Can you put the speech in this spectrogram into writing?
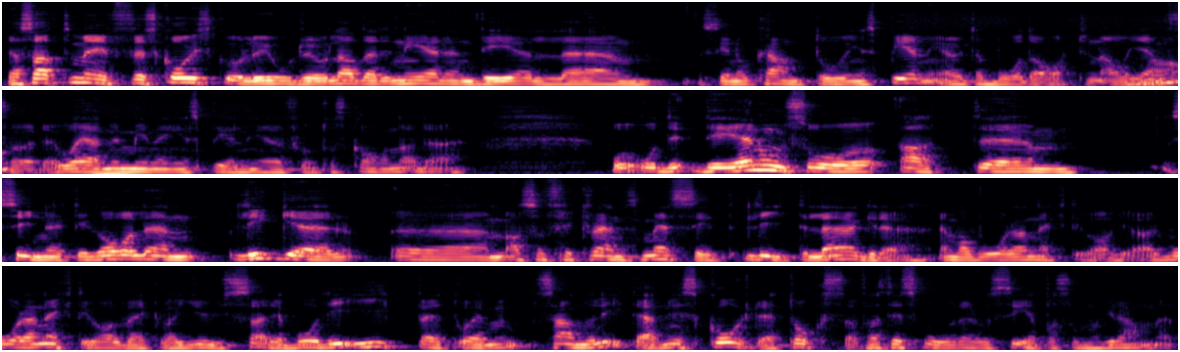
Jag satte mig för skojs skull och gjorde och laddade ner en del eh, Senocanto-inspelningar utav båda arterna och jämförde. Ja. Och även mina inspelningar från Toscana där. Och, och det, det, är nog så att eh, Sydnäktergalen ligger eh, alltså frekvensmässigt lite lägre än vad våra näktergal gör. Våra näktergal verkar vara ljusare både i ipet och även, sannolikt även i skorret också fast det är svårare att se på sonogrammet.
